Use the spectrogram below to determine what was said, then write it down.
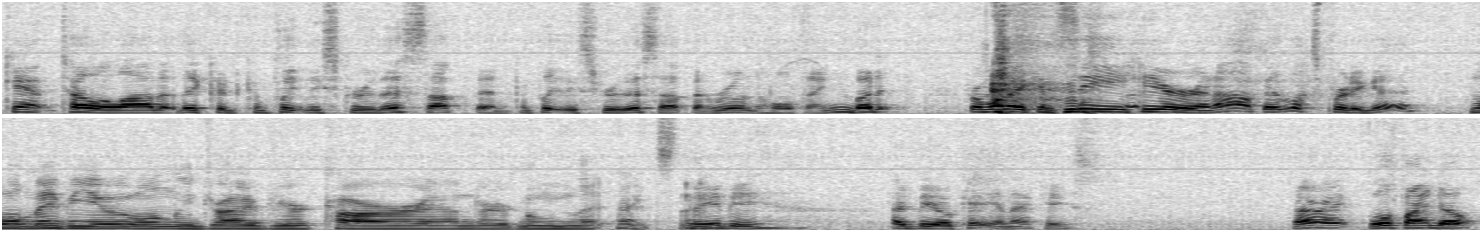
Can't tell a lot. Of, they could completely screw this up and completely screw this up and ruin the whole thing. But from what I can see here and up, it looks pretty good. Well, maybe you only drive your car under moonlit nights. Then. Maybe I'd be okay in that case. All right, we'll find out.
